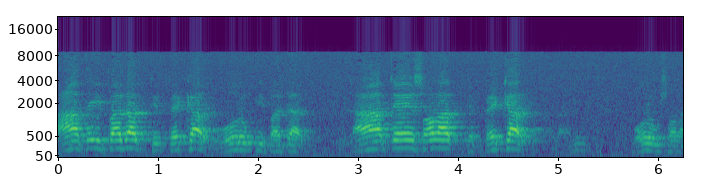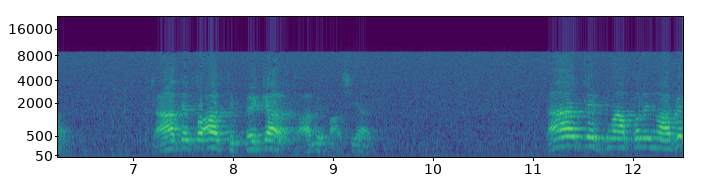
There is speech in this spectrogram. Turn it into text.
Kate ibadat dibegal wurung ibadat. Kate salat dibegal. Wurung salat kate taat dibegal kami maksiat. Kate ngapalin ngabe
